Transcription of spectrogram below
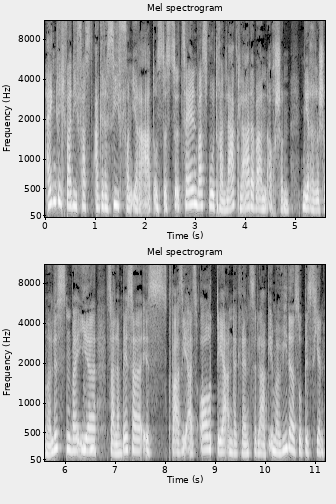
Eigentlich war die fast aggressiv von ihrer Art, uns das zu erzählen, was wohl dran lag. Klar, da waren auch schon mehrere Journalisten bei ihr. Mhm. Salambessa ist quasi als Ort, der an der Grenze lag, immer wieder so ein bisschen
